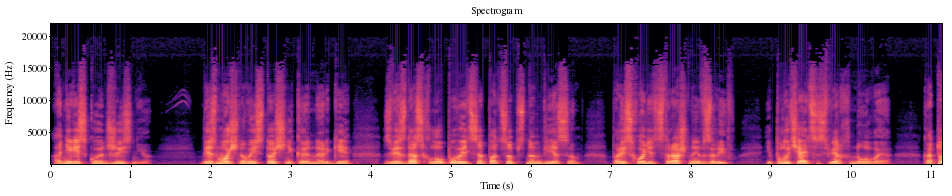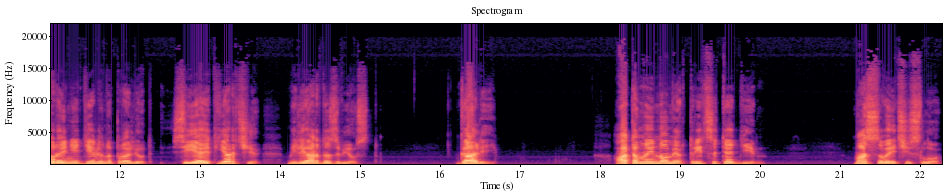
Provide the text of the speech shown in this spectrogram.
они рискуют жизнью. Без мощного источника энергии звезда схлопывается под собственным весом, происходит страшный взрыв, и получается сверхновая, которая неделю напролет сияет ярче миллиарда звезд. Галлий. Атомный номер 31. Массовое число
